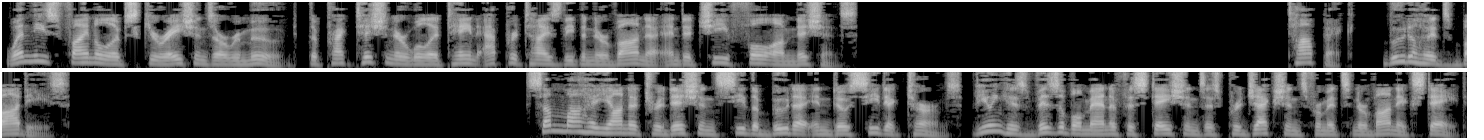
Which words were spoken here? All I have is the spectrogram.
When these final obscurations are removed, the practitioner will attain apratisthita nirvana and achieve full omniscience. Buddhahood's bodies Some Mahayana traditions see the Buddha in docetic terms, viewing his visible manifestations as projections from its nirvanic state.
